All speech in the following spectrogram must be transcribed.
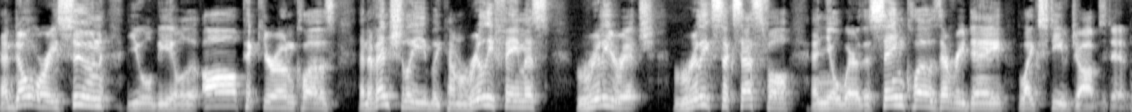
And don't worry, soon you will be able to all pick your own clothes and eventually you become really famous, really rich, really successful, and you'll wear the same clothes every day like Steve Jobs did.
